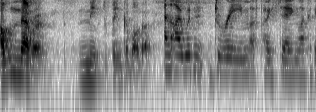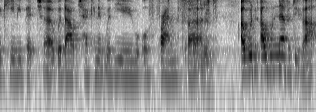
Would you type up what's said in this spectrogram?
I will never need to think about that. And I wouldn't dream of posting like a bikini picture without checking it with you or friends Exactly. first. I wouldn't. I would never do that.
